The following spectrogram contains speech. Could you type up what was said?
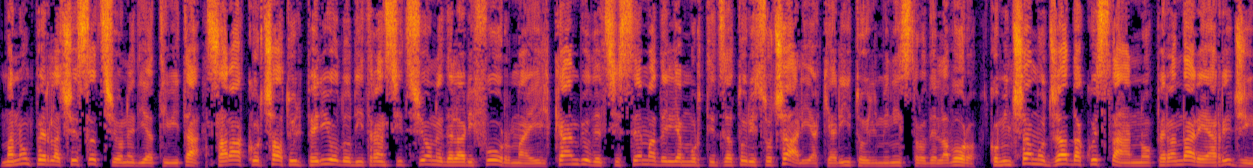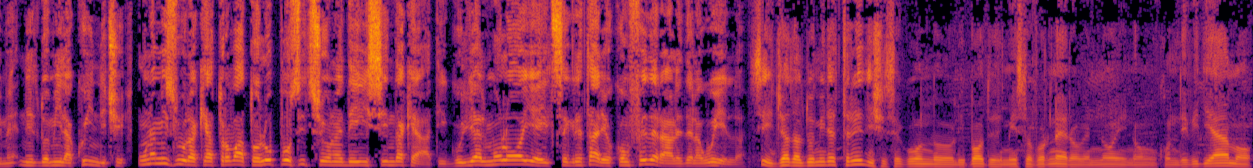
ma non per la cessazione di attività. Sarà accorciato il periodo di transizione della riforma e il cambio del sistema degli ammortizzatori sociali, ha chiarito il ministro del Lavoro. Cominciamo già da quest'anno per andare a regime regime nel 2015, una misura che ha trovato l'opposizione dei sindacati. Guglielmo Loi è il segretario confederale della WIL. Sì, già dal 2013, secondo l'ipotesi del ministro Fornero che noi non condividiamo,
